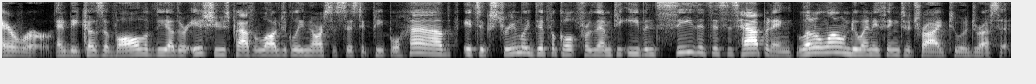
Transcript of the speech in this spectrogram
error. And because of all of the other issues pathologically narcissistic people have, it's extremely difficult for them to even see that this is happening, let alone do anything to try to address it.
